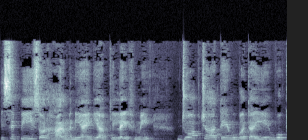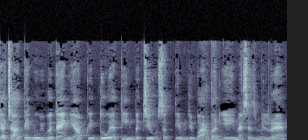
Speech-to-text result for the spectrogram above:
इससे पीस और हारमोनी आएगी आपकी लाइफ में। जो आप चाहते हैं वो बताइए, वो क्या चाहते हैं वो भी बताएँगे। आपके दो या तीन बच्चे हो सकते हैं, मुझे बार बार यही मैसेज मिल रहा है।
